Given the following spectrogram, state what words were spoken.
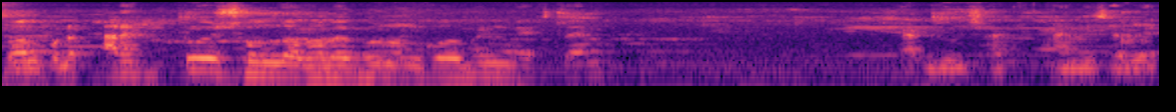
গল্পটা আরেকটু সুন্দরভাবে বর্ণন করবেন নেক্সট টাইম একজন সাক্ষী খান হিসাবে,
